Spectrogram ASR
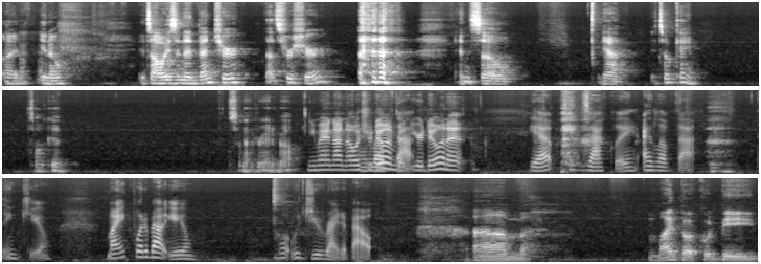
but you know, it's always an adventure, that's for sure. and so, yeah, it's okay. It's all good. That's what I'd write about. You might not know what I you're doing, that. but you're doing it. Yep, exactly. I love that. Thank you. Mike, what about you? What would you write about? Um, my book would be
